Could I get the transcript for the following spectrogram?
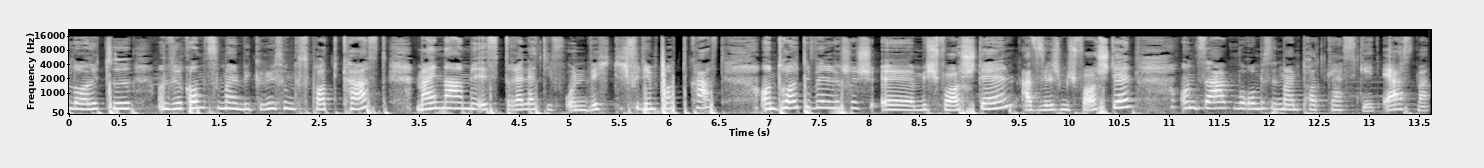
Leute und willkommen zu meinem Begrüßungspodcast. Mein Name ist relativ unwichtig für den Podcast und heute will ich äh, mich vorstellen, also will ich mich vorstellen und sagen, worum es in meinem Podcast geht. Erstmal,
